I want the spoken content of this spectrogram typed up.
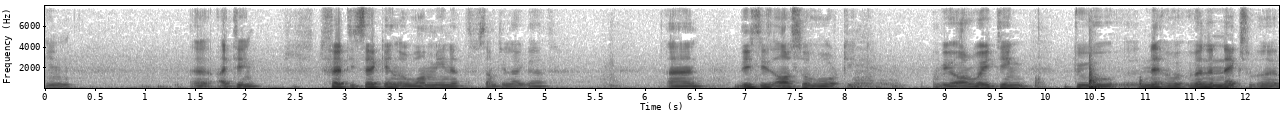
in uh, I think 30 seconds or one minute something like that. And this is also working. We are waiting to when the next uh,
